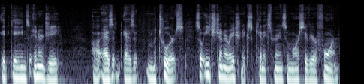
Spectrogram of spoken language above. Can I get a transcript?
it gains energy uh, as, it, as it matures. So each generation ex can experience a more severe form.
